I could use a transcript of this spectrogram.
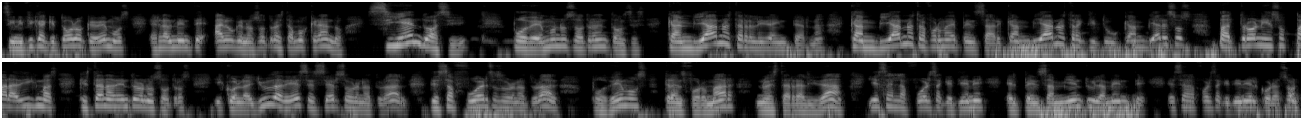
Significa que todo lo que vemos es realmente algo que nosotros estamos creando. Siendo así, podemos nosotros entonces cambiar nuestra realidad interna, cambiar nuestra forma de pensar, cambiar nuestra actitud, cambiar esos patrones, esos paradigmas que están adentro de nosotros y con la ayuda de ese ser sobrenatural, de esa fuerza sobrenatural, podemos transformar nuestra realidad. Y esa es la fuerza que tiene el pensamiento y la mente. Esa es la fuerza que tiene el corazón.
